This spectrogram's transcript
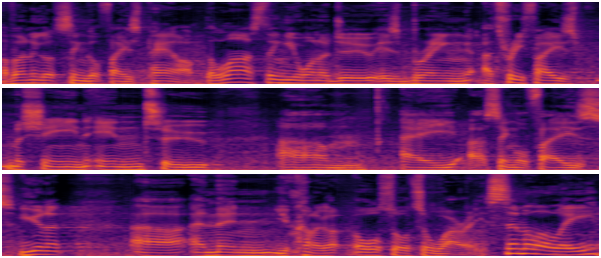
I've only got single phase power. The last thing you want to do is bring a three phase machine into um, a, a, single phase unit, uh, and then you've kind of got all sorts of worries. Similarly,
